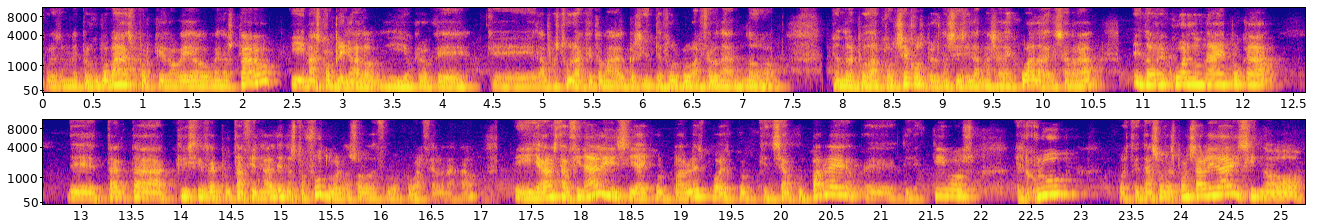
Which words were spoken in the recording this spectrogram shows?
pues me preocupo más porque lo veo menos claro y más complicado. Y yo creo que, que la postura que toma el presidente del Fútbol Barcelona no, yo no le puedo dar consejos, pero no sé si la más adecuada, él sabrá. Eh, No recuerdo una época de tanta crisis reputacional de nuestro fútbol, no solo de Fútbol Club Barcelona, ¿no? Y llegar hasta el final y si hay culpables, pues quien sea culpable, eh, directivos, el club, pues tendrá su responsabilidad y si no,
